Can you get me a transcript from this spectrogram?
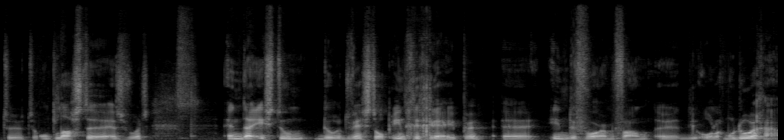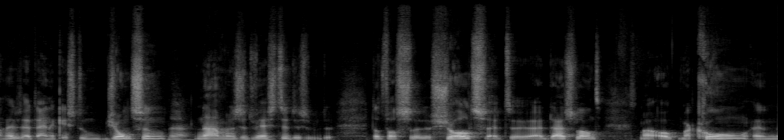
te, te ontlasten enzovoort. En daar is toen door het Westen op ingegrepen eh, in de vorm van die oorlog moet doorgaan. Hè. Dus uiteindelijk is toen Johnson Ja. namens het Westen, dus de- dat was eh, Scholz uit, uit Duitsland, maar ook Macron en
